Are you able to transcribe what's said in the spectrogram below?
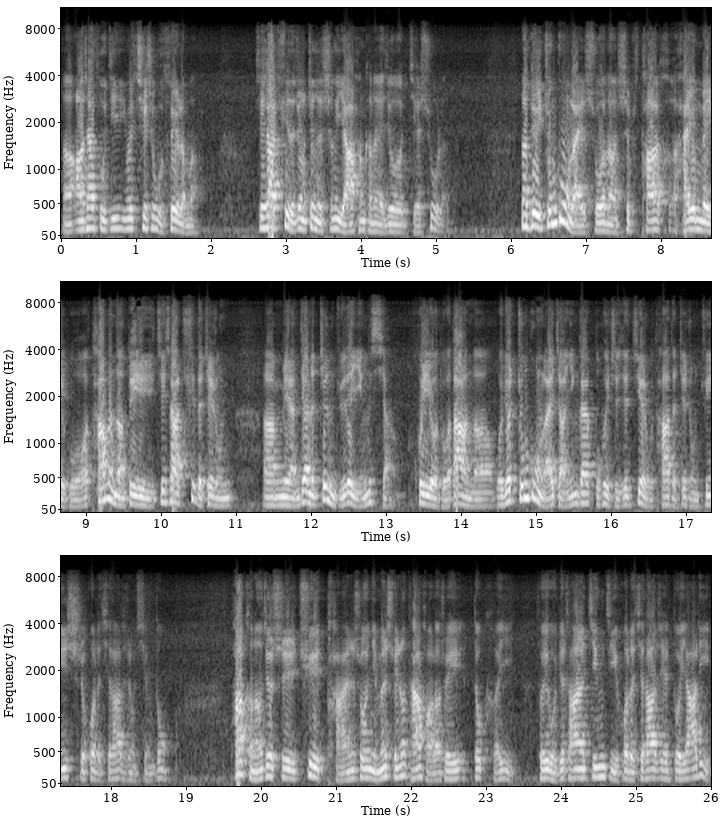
呃昂山素季因为七十五岁了嘛，接下去的这种政治生涯很可能也就结束了。那对于中共来说呢，是不是他和还有美国他们呢对接下去的这种？啊，缅甸的政局的影响会有多大呢？我觉得中共来讲应该不会直接介入他的这种军事或者其他的这种行动，他可能就是去谈说你们谁能谈好了，谁都可以。所以我觉得他经济或者其他这些做压力，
